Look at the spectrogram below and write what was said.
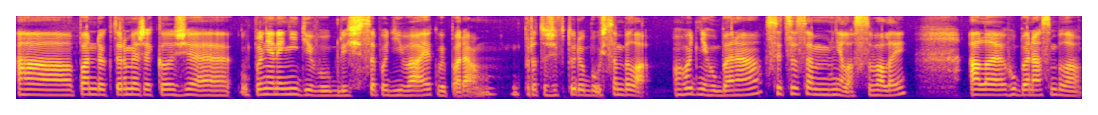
a pan doktor mi řekl, že úplně není divu, když se podívá, jak vypadám, protože v tu dobu už jsem byla hodně hubená. Sice jsem měla svaly, ale hubená jsem byla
